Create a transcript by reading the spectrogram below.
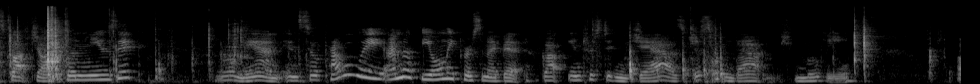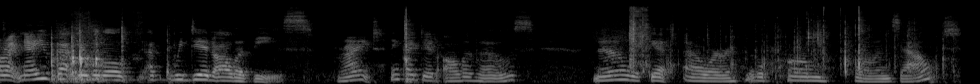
Scott Joplin music? Oh man, and so probably I'm not the only person I bet who got interested in jazz just from that movie. All right, now you've got your little, uh, we did all of these, right? I think I did all of those. Now we get our little palm fronds out.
